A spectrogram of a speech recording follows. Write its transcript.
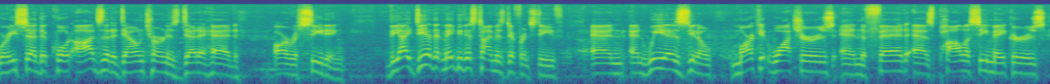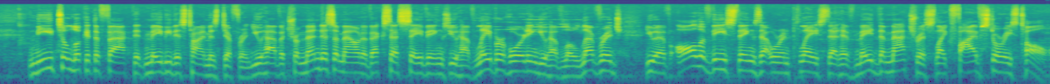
where he said that, quote, odds that a downturn is dead ahead are receding. The idea that maybe this time is different, Steve, and and we as you know market watchers and the Fed as policymakers need to look at the fact that maybe this time is different. You have a tremendous amount of excess savings, you have labor hoarding, you have low leverage, you have all of these things that were in place that have made the mattress like five stories tall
